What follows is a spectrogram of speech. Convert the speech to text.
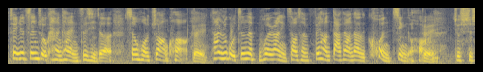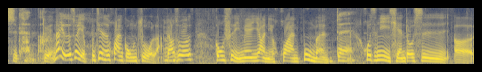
所以你就斟酌看看你自己的生活状况。对。他如果真的不会让你造成非常大非常大的困境的话，对，就试试看吧。对。那有的时候也不见得换工作了，比方说公司里面要你换部门，对，或者你以前都是呃。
